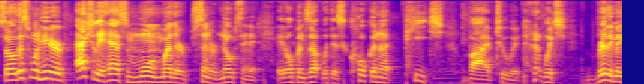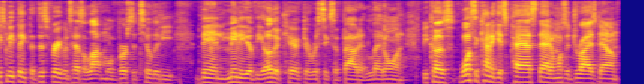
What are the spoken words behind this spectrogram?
So this one here actually has some warm weather centered notes in it. It opens up with this coconut peach vibe to it, which really makes me think that this fragrance has a lot more versatility than many of the other characteristics about it let on. Because once it kind of gets past that and once it dries down,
